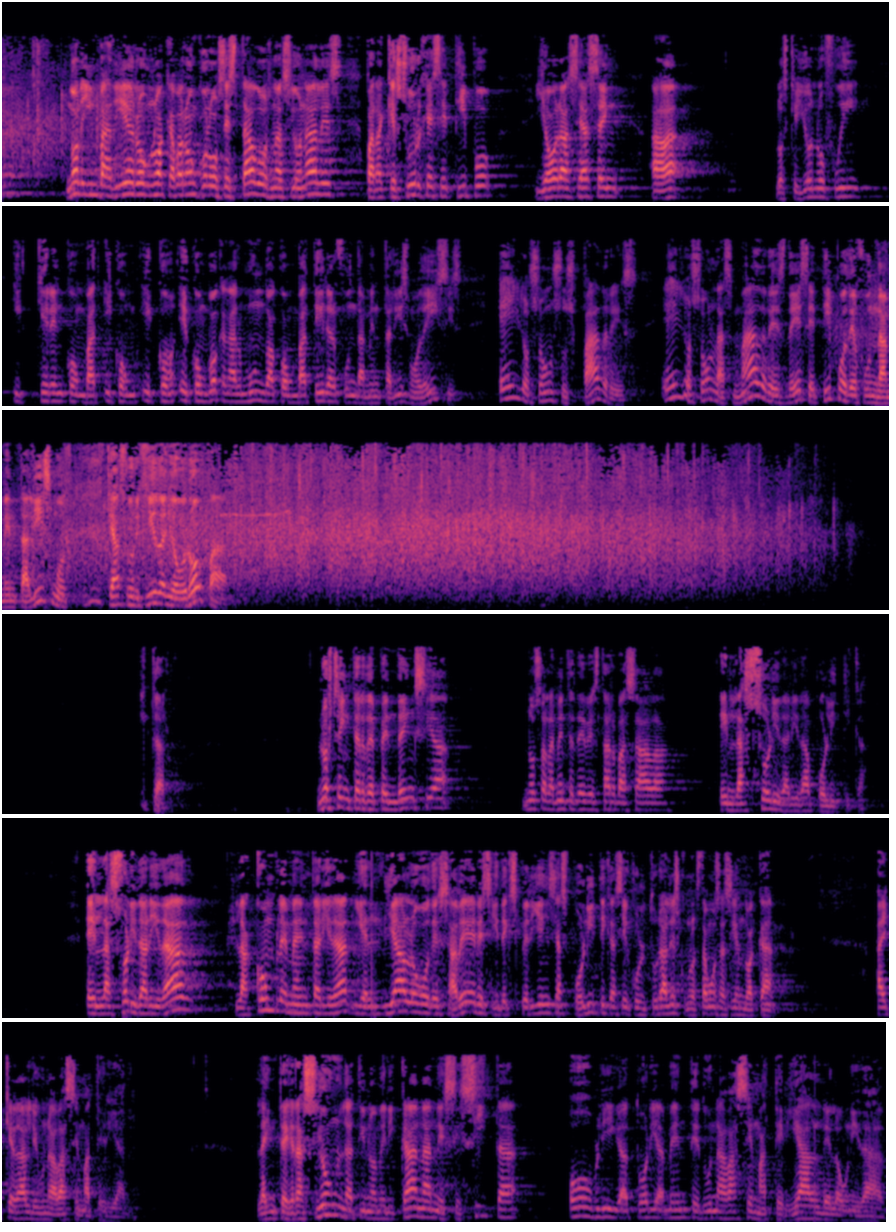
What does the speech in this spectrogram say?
¿No le invadieron? ¿No acabaron con los estados nacionales para que surja ese tipo? Y ahora se hacen a los que yo no fui y quieren combatir y, y convocan al mundo a combatir el fundamentalismo de ISIS. Ellos son sus padres, ellos son las madres de ese tipo de fundamentalismos que ha surgido en Europa. Y claro, nuestra interdependencia no solamente debe estar basada en la solidaridad política, en la solidaridad, la complementariedad y el diálogo de saberes y de experiencias políticas y culturales como lo estamos haciendo acá hay que darle una base material. La integración latinoamericana necesita obligatoriamente de una base material de la unidad.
